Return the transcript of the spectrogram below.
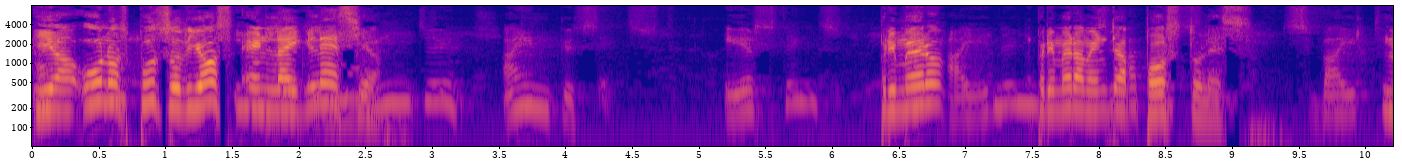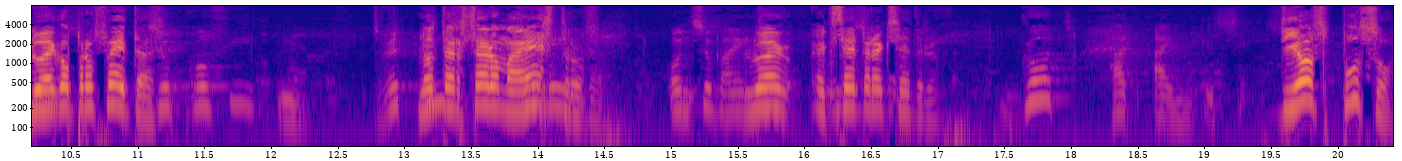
Y a unos puso Dios en la iglesia. Primero, primeramente apóstoles, luego profetas, los terceros maestros, luego, etcétera, etcétera. Dios puso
